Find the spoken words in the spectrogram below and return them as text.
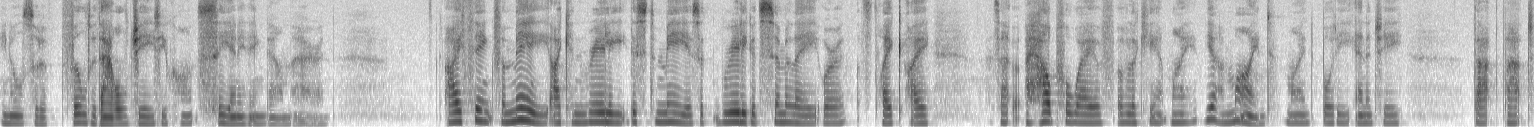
you know, sort of filled with algae, so you can't see anything down there. And I think for me, I can really, this to me is a really good simile, or it's like I it's a, a, helpful way of, of looking at my yeah mind, mind, body, energy, that that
